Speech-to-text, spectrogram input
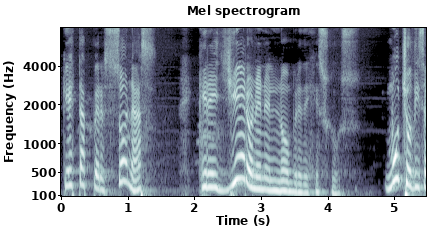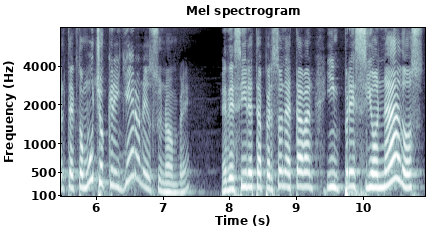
que estas personas creyeron en el nombre de Jesús. Muchos, dice el texto, muchos creyeron en su nombre. Es decir, estas personas estaban impresionados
